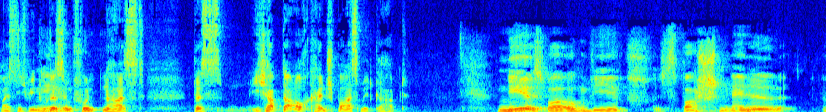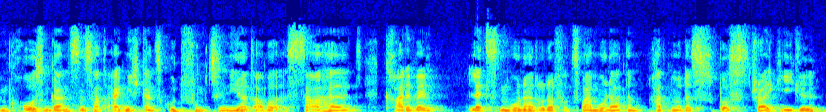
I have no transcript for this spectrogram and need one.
Weiß nicht, wie du Nee. das empfunden hast. Das, ich habe da auch keinen Spaß mit gehabt. Nee, es war irgendwie, es war schnell im Großen und Ganzen. Es hat eigentlich ganz gut funktioniert, aber es sah halt, gerade beim letzten Monat oder vor zwei Monaten hatten wir das Super Strike Eagle.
